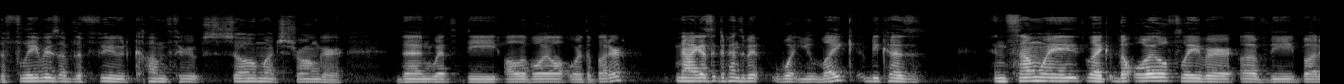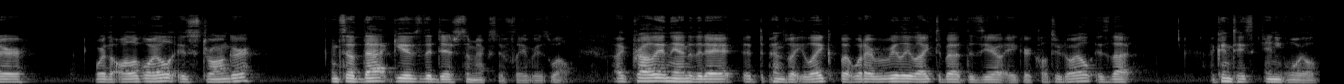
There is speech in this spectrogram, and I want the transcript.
the flavors of the food come through so much stronger than with the olive oil or the butter. Now, I guess it depends a bit what you like because in some way, like the oil flavor of the butter or the olive oil is stronger. And so that gives the dish some extra flavor as well. Like probably in the end of the day, it depends what you like. But what I really liked about the zero acre cultured oil is that I couldn't taste any oil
